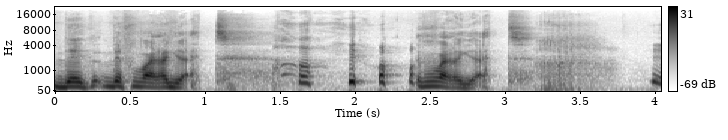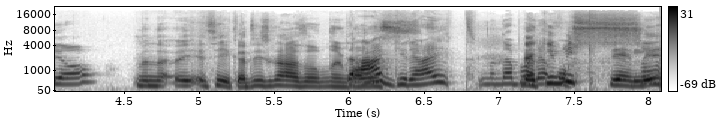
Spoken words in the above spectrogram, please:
det, det får være greit. Det får være greit. ja. Men jeg sier ikke at vi skal ha sånn normalt Det er greit, men det er Det er bare ikke viktig heller.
